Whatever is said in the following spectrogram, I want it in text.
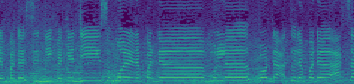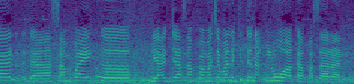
daripada segi packaging, semua daripada mula produk tu daripada asal dah sampai ke dia ajar sampai macam mana kita nak keluarkan pasaran tu.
